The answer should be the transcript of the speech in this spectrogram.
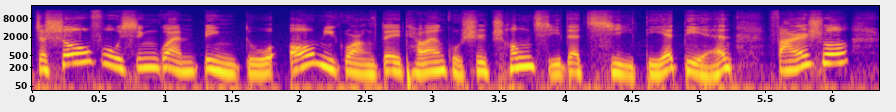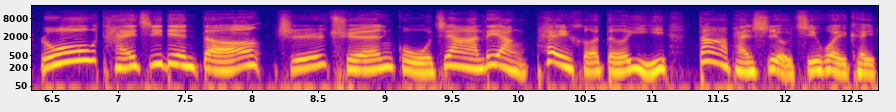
这收复新冠病毒 Omicron 对台湾股市冲击的起跌点，反而说，如台积电等职权股价量配合得宜，大盘是有机会可以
